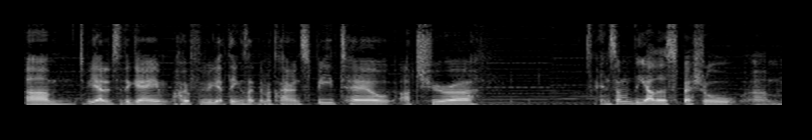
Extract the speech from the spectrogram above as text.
um, to be added to the game. Hopefully, we get things like the McLaren Speedtail, Artura, and some of the other special um,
